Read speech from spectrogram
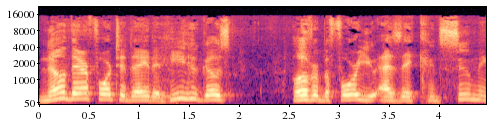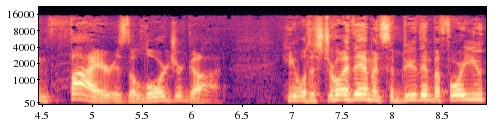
Know therefore today that he who goes over before you as a consuming fire is the Lord your God. He will destroy them and subdue them before you,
